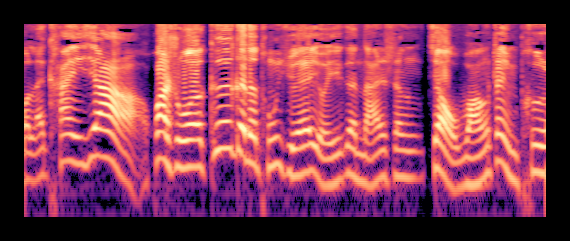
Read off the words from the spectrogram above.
好，来看一下。话说哥哥的同学有一个男生叫王振坡，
